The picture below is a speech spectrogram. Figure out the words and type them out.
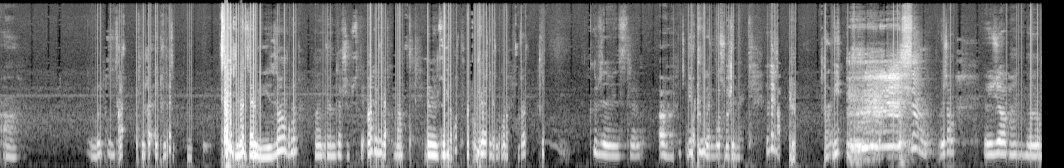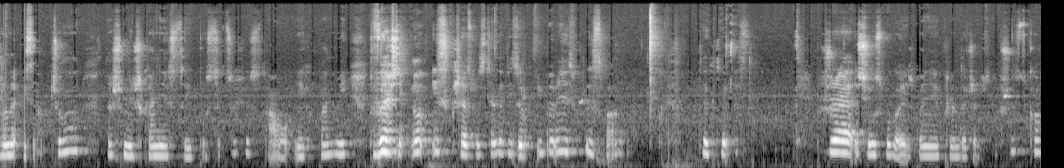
a. Luiza? Pamiętam czy wszystkie. A, tak, chyba. Kurde, jestem. O, Widział pan żonę Isa. Czemu nasze mieszkanie jest tutaj puste? Co się stało? Niech pan mi to wyjaśni. No i z krzesła, z telewizor i pewnie jest przyspane. Tak to jest. Proszę się uspokoić, panie krętaczek. Wszystko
